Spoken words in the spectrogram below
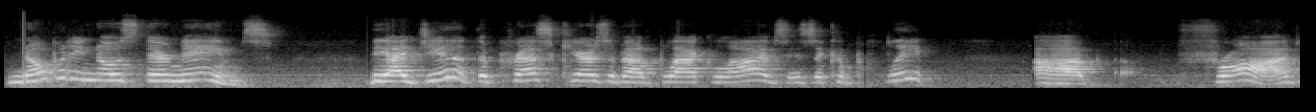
nobody knows their names. The idea that the press cares about black lives is a complete uh, fraud.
